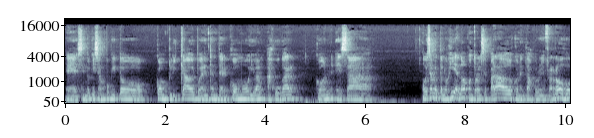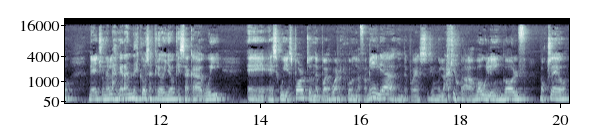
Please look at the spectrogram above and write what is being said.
eh, siendo quizás un poquito complicado el poder entender cómo iban a jugar con esa o esa metodología, ¿no? Controles separados, conectados por un infrarrojo. De hecho, una de las grandes cosas, creo yo, que saca Wii eh, es Wii Sports, donde puedes jugar con la familia, donde puedes simular que jugabas bowling, golf, boxeo.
